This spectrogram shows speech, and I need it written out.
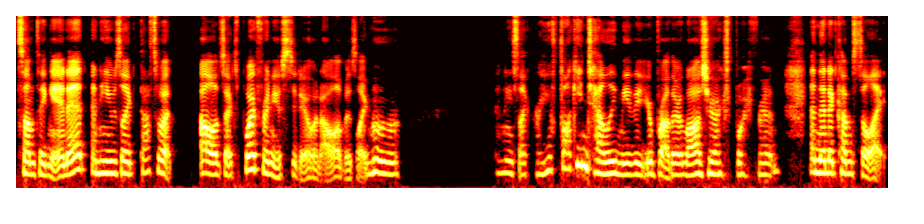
something in it. And he was like, that's what Olive's ex boyfriend used to do. And Olive is like, hmm. And he's like, Are you fucking telling me that your brother in law is your ex boyfriend? And then it comes to light.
